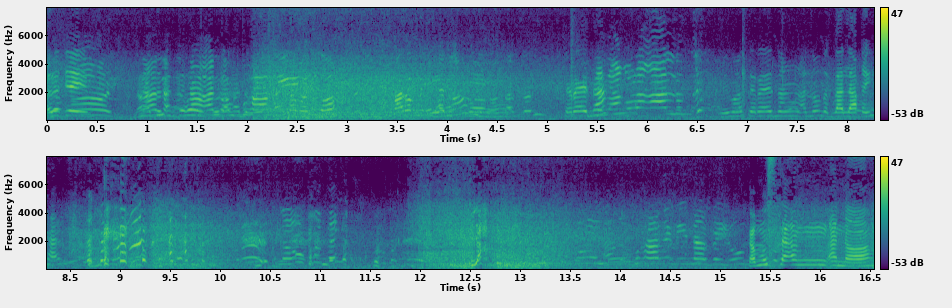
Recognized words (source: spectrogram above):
Ano, James? Nalagdaan ang buhangin. Parang may ano? Sirena? Wala ko lang alon. May mga sirenang ano, naglalakihan. Ang buhangin inagay yun. Kamusta ang ano,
